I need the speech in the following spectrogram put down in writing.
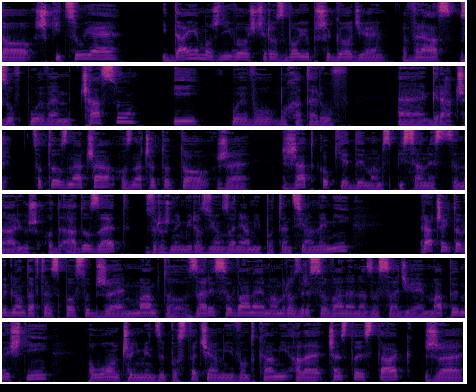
to szkicuję i daję możliwość rozwoju przygodzie wraz z wpływem czasu i wpływu bohaterów e, graczy. Co to oznacza? Oznacza to to, że rzadko kiedy mam spisany scenariusz od A do Z z różnymi rozwiązaniami potencjalnymi. Raczej to wygląda w ten sposób, że mam to zarysowane, mam rozrysowane na zasadzie mapy myśli, połączeń między postaciami i wątkami, ale często jest tak, że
